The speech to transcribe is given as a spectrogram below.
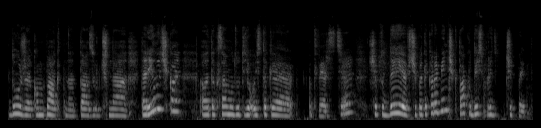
Дуже компактна та зручна тарілочка. Так само тут є ось таке отверстие, щоб туди вчепити карабінчик та кудись причепити.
